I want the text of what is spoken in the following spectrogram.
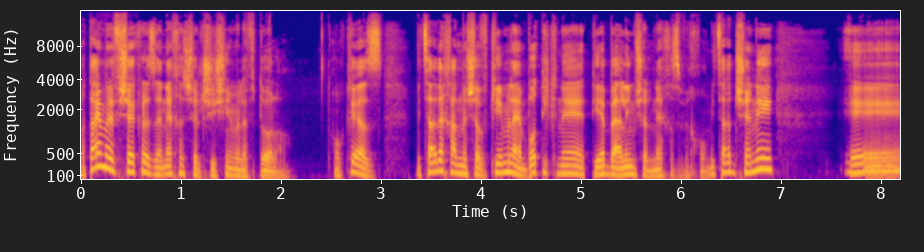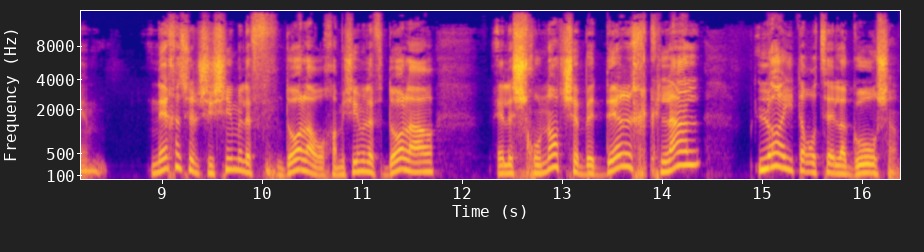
200 אלף שקל זה נכס של 60 אלף דולר. אוקיי אז מצד אחד משווקים להם בוא תקנה תהיה בעלים של נכס וכו' מצד שני אה, נכס של 60 אלף דולר או 50 אלף דולר אלה שכונות שבדרך כלל לא היית רוצה לגור שם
